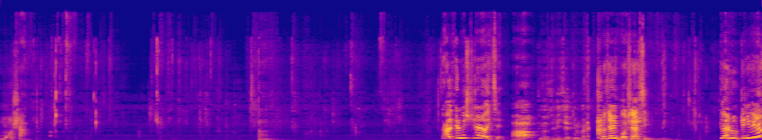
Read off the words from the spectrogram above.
মশা। কালকের মিষ্টিটা রয়েছে। নিচে তুলবে না। বলছি আমি বসে আছি। তুই আর রুটি নিবি না?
